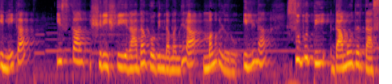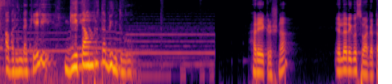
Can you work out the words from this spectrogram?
ಇನ್ನೀಗ ಇಸ್ಕಾನ್ ಶ್ರೀ ಶ್ರೀ ರಾಧಾ ಗೋವಿಂದ ಮಂದಿರ, ಮಂಗಳೂರು. ಇಲ್ಲಿನ ಸುಬುದ್ದಿ ದಾಮೋದರ್ ದಾಸ್ ಅವರಿಂದ ಕೇಳಿ ಗೀತಾಮೃತ ಬಿಂದು. ಹರೇ ಕೃಷ್ಣ. ಎಲ್ಲರಿಗೂ ಸ್ವಾಗತ.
